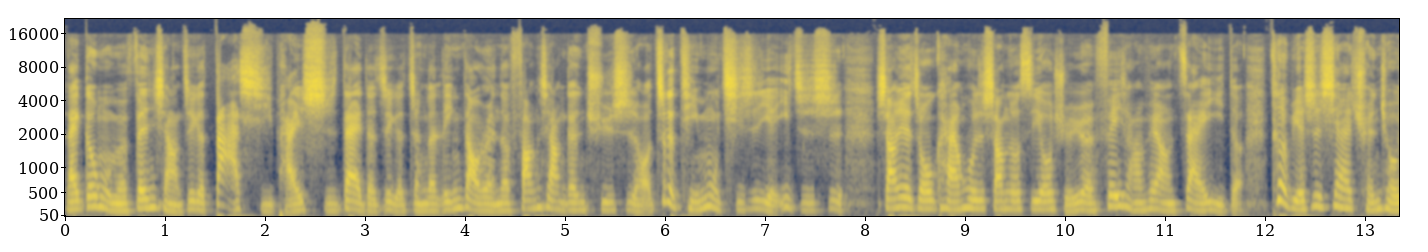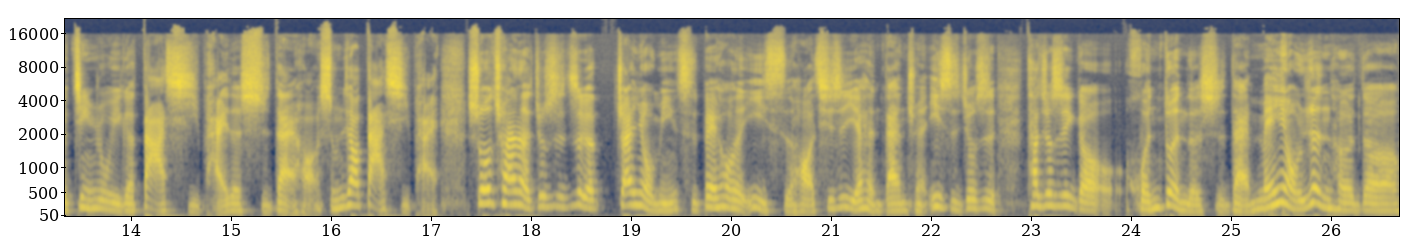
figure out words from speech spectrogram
来跟我们分享这个大洗牌时代的这个整个领导人的方向跟趋势哦。这个题目其实也一直是商业周刊或是商周 CEO 学院非常非常在意的，特别是现在全球进入一个大洗牌的时代哈。什么叫大洗牌？说穿了就是这个专有名词背后的意思哈，其实也很单纯，意思就是它就是一个混沌的时代。没有任何的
